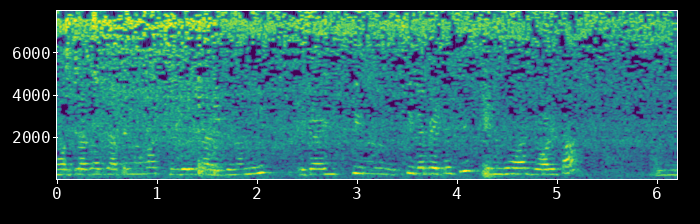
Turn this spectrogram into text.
মশলাটা যাতে না আমার ছিঁড়ে যায় এই জন্য আমি এটা এই স্টিল বেটেছি স্টিল ধোয়া জলটা। আমি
